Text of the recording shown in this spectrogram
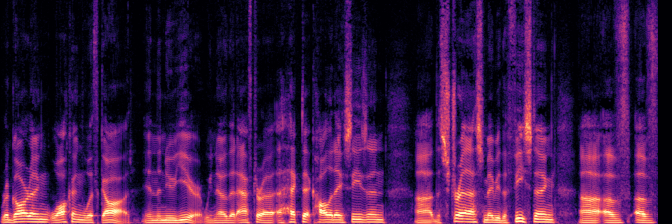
regarding walking with God in the new year. We know that after a, a hectic holiday season, uh, the stress, maybe the feasting uh, of, of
